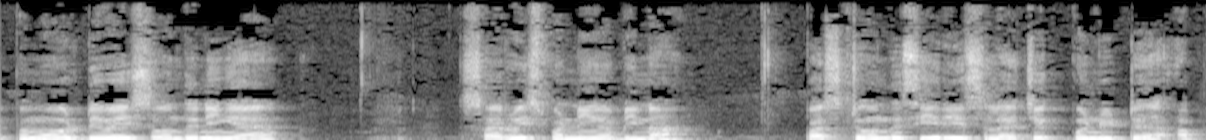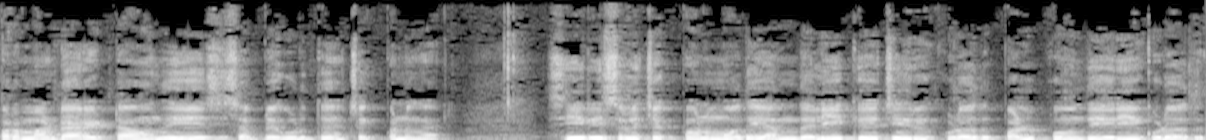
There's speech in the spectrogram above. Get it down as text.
எப்பவுமே ஒரு டிவைஸ் வந்து நீங்கள் சர்வீஸ் பண்ணீங்க அப்படின்னா ஃபர்ஸ்ட் வந்து சீரீஸில் செக் பண்ணிவிட்டு அப்புறமா டைரெக்டாக வந்து ஏசி சப்ளை கொடுத்து செக் பண்ணுங்கள் சீரீஸில் செக் பண்ணும்போது எந்த லீக்கேஜும் இருக்கக்கூடாது. பல்ப் வந்து எரியக்கூடாது.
